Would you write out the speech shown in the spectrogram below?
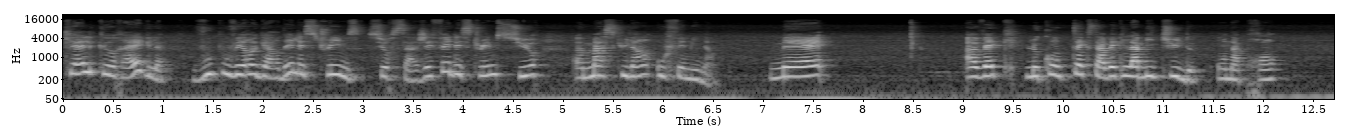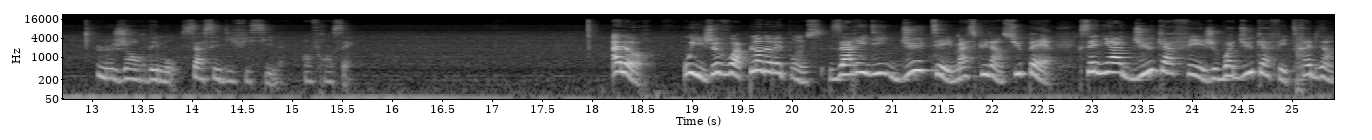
quelques règles. Vous pouvez regarder les streams sur ça. J'ai fait des streams sur euh, masculin ou féminin. Mais avec le contexte, avec l'habitude, on apprend le genre des mots. Ça, c'est difficile en français. Alors, oui, je vois plein de réponses. Zari dit du thé, masculin, super. Xenia, du café, je bois du café, très bien.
